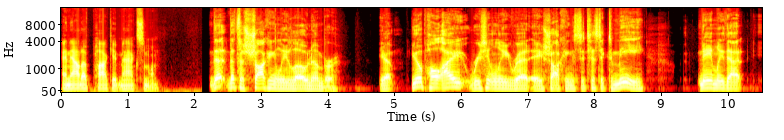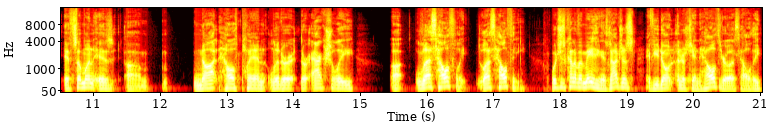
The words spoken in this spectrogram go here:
and out of pocket maximum. That, that's a shockingly low number. Yep. You know, Paul, I recently read a shocking statistic to me, namely that if someone is um, not health plan literate, they're actually uh, less healthy, less healthy which is kind of amazing. It's not just if you don't understand health, you're less healthy,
